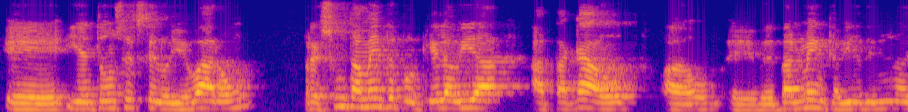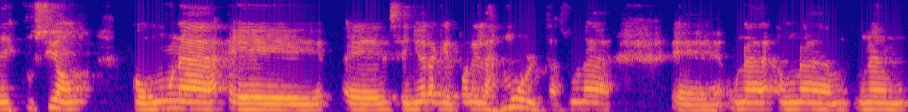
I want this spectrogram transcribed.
eh, y entonces se lo llevaron presuntamente porque él había atacado eh, verbalmente, había tenido una discusión con una señora que pone las multas, una, una, una,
